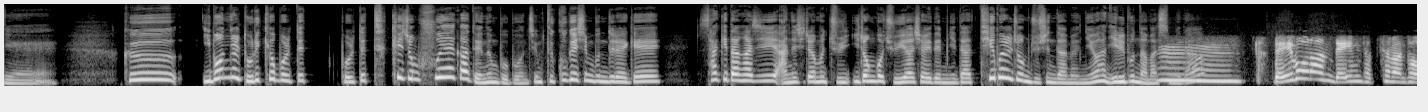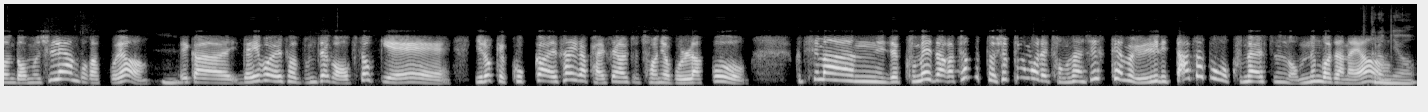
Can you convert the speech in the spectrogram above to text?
예. 그 이번 일 돌이켜 볼 때 볼 때 특히 좀 후회가 되는 부분. 지금 듣고 계신 분들에게 사기 당하지 않으시려면 주, 이런 거 주의하셔야 됩니다. 팁을 좀 주신다면요. 한 1분 남았습니다. 음, 네이버란 네임 자체만 저는 너무 신뢰한 것 같고요. 음. 그러니까 네이버에서 문제가 없었기에 이렇게 고가의 사기가 발생할 줄 전혀 몰랐고 그렇지만 이제 구매자가 처음부터 쇼핑몰의 정산 시스템을 일일이 따져보고 구매할 수는 없는 거잖아요. 그럼요.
